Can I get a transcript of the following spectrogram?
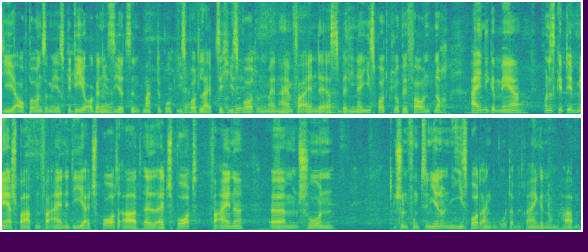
die auch bei uns im ESPD organisiert ja. sind. Magdeburg E-Sport, Leipzig okay. E-Sport und mein Heimverein, der erste Berliner E-Sport Club e.V. und noch einige mehr. Und es gibt eben mehr Spartenvereine, die als Sportart, äh, als Sportvereine ähm, schon schon funktionieren und ein E-Sport-Angebot damit reingenommen haben.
